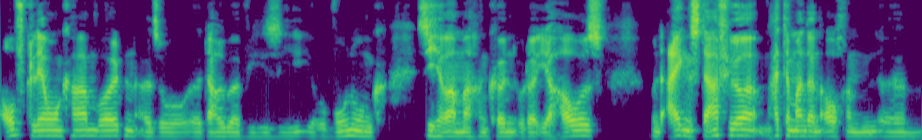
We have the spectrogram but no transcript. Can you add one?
Aufklärung haben wollten, also äh, darüber, wie sie ihre Wohnung sicherer machen können oder ihr Haus und eigens dafür hatte man dann auch einen äh,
